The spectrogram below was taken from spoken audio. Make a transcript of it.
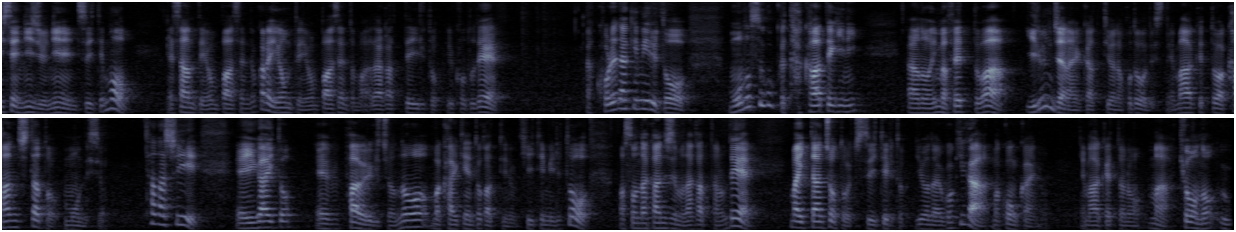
2022年についても3.4%から4.4%まで上がっているということでこれだけ見るとものすごく多価的にあの今 FED はいるんじゃないかっていうようなことをですねマーケットは感じたと思うんですよ。ただし意外とパウエル議長の会見とかっていうのを聞いてみるとそんな感じでもなかったので、まあ、一旦ちょっと落ち着いているというような動きがまあ今回のマーケットの、まあ、今日の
